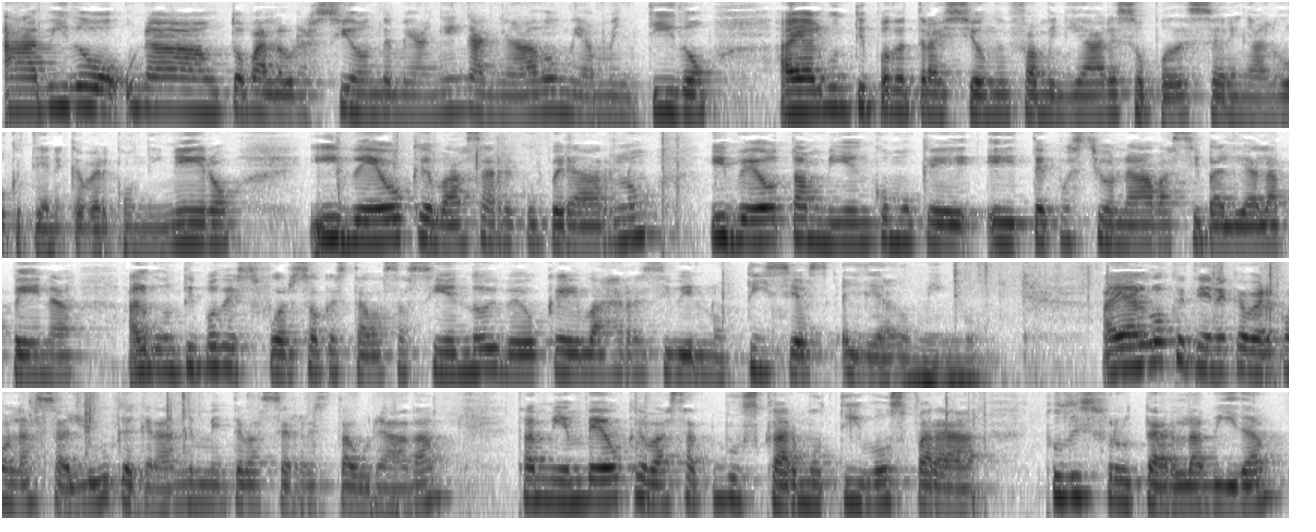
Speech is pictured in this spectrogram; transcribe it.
ha habido una autovaloración de me han engañado, me han mentido, hay algún tipo de traición en familiares o puede ser en algo que tiene que ver con dinero y veo que vas a recuperarlo y veo también como que eh, te cuestionabas si valía la pena algún tipo de esfuerzo que estabas haciendo y veo que vas a recibir noticias el día domingo. Hay algo que tiene que ver con la salud que grandemente va a ser restaurada. También veo que vas a buscar motivos para tú disfrutar la vida.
